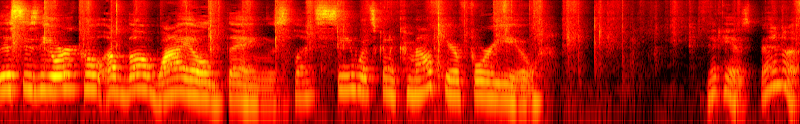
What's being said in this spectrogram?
This is the Oracle of the Wild Things. Let's see what's going to come out here for you. It has been a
